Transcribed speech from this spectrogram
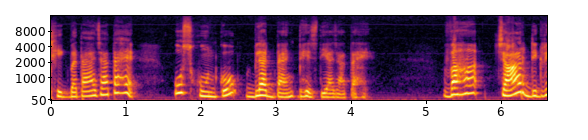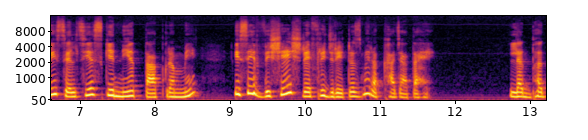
ठीक बताया जाता है, उस खून को ब्लड बैंक भेज दिया जाता है। वहाँ 4 डिग्री सेल्सियस के नियत तापक्रम में इसे विशेष रेफ्रिजरेटर्स में रखा जाता है। लगभग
